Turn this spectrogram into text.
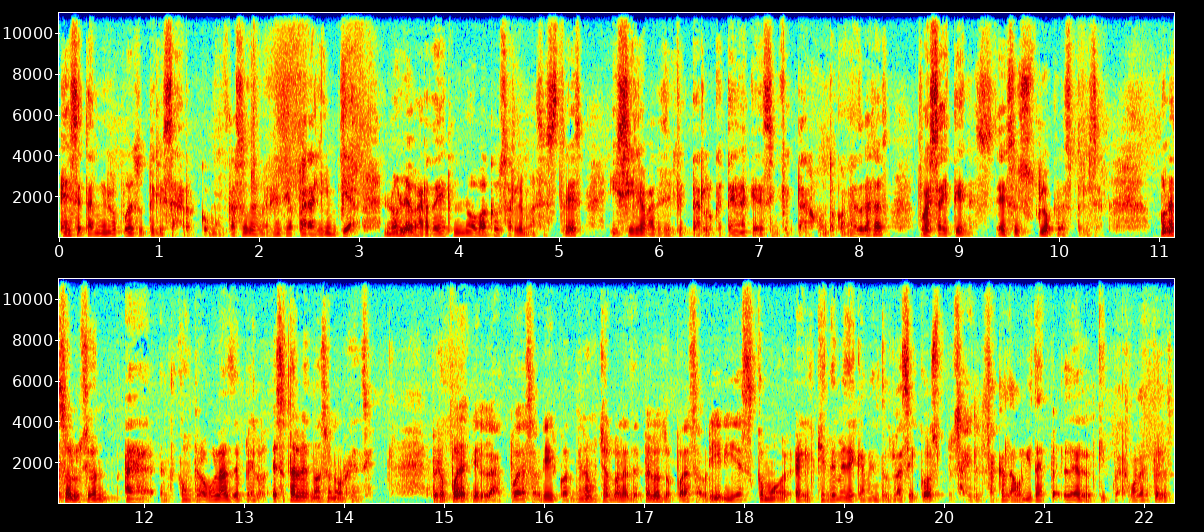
Ese también lo puedes utilizar como en caso de emergencia para limpiar. No le va a arder, no va a causarle más estrés y sí le va a desinfectar lo que tenga que desinfectar junto con las gasas, pues ahí tienes. Eso es lo que vas a utilizar. Una solución eh, contra bolas de pelo. Eso tal vez no es una urgencia, pero puede que la puedas abrir. Cuando tiene muchas bolas de pelos, lo puedas abrir y es como el kit de medicamentos básicos. Pues ahí le sacas la bolita de el kit para bolas de pelos,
